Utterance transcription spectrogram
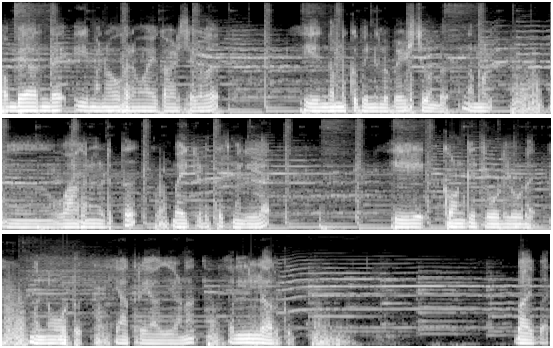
പമ്പയാറിന്റെ ഈ മനോഹരമായ കാഴ്ചകൾ ഈ നമുക്ക് പിന്നിൽ ഉപേക്ഷിച്ചുകൊണ്ട് നമ്മൾ വാഹനം എടുത്ത് ബൈക്ക് ബൈക്കെടുത്ത് മെല്ലെ ഈ കോൺക്രീറ്റ് റോഡിലൂടെ മുന്നോട്ട് യാത്രയാകുകയാണ് എല്ലാവർക്കും. Bye bye.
